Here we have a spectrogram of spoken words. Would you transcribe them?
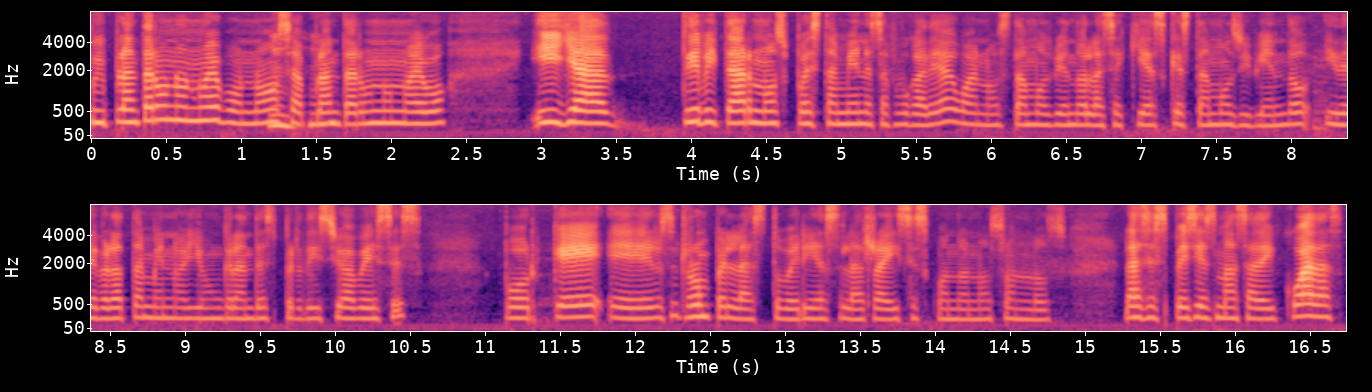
y plantar uno nuevo, ¿no? O sea, plantar uno nuevo y ya de evitarnos pues también esa fuga de agua, ¿no? Estamos viendo las sequías que estamos viviendo y de verdad también hay un gran desperdicio a veces porque eh, rompen las tuberías, las raíces cuando no son los, las especies más adecuadas.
